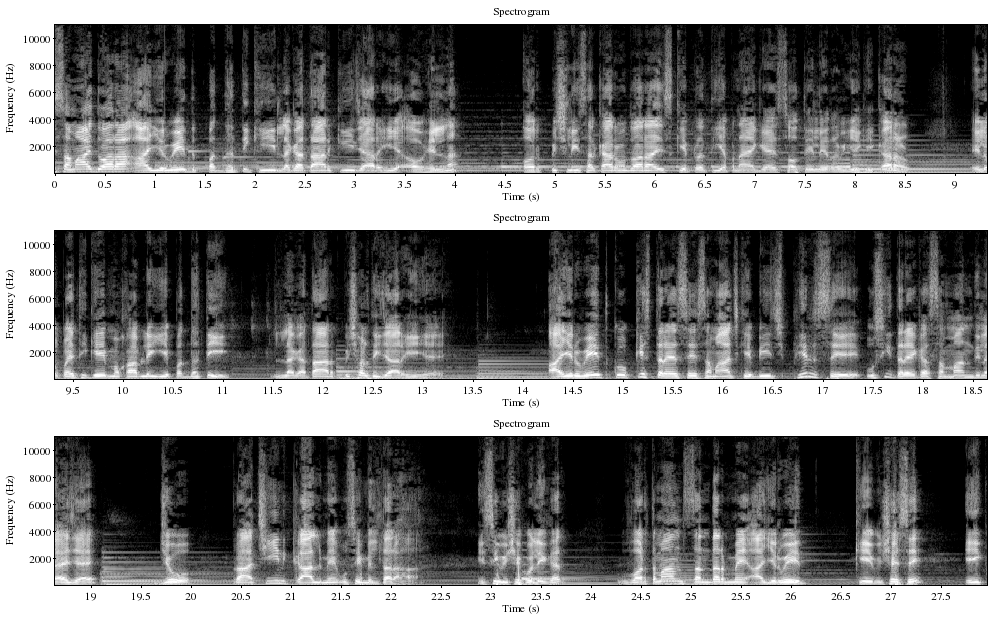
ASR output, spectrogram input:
समाज द्वारा आयुर्वेद पद्धति की लगातार की जा रही अवहेलना, और पिछली सरकारों द्वारा इसके प्रति अपनाए गए सौतेले रवैये के कारण एलोपैथी के मुकाबले ये पद्धति लगातार पिछड़ती जा रही है। आयुर्वेद को किस तरह से समाज के बीच फिर से उसी तरह का सम्मान दिलाया जाए, जो प्राचीन काल में उसे मिलता रहा। इसी विषय को लेकर वर्तमान संदर्भ में आयुर्वेद के विषय से एक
